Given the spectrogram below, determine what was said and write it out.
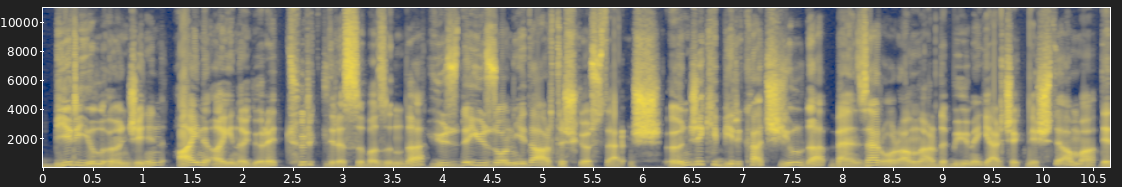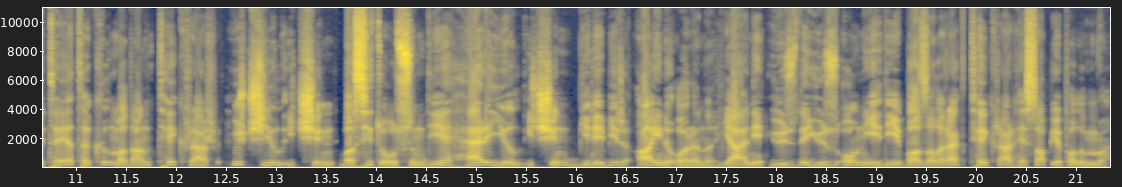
bir yıl öncenin aynı ayına göre Türk lirası bazında %117 artış göstermiş. Önceki birkaç yılda benzer benzer oranlarda büyüme gerçekleşti ama detaya takılmadan tekrar 3 yıl için basit olsun diye her yıl için birebir aynı oranı yani %117'yi baz alarak tekrar hesap yapalım mı?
